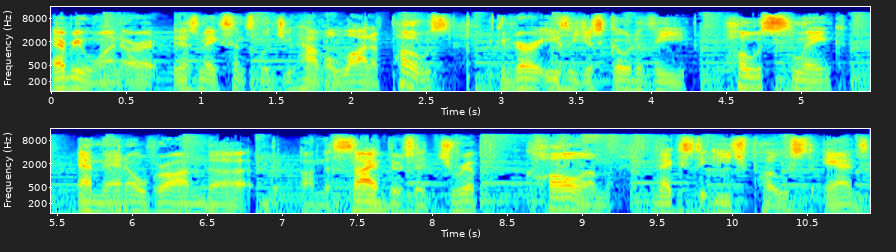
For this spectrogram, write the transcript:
everyone, or it doesn't make sense once you have a lot of posts, you can very easily just go to the posts link and then over on the on the side there's a drip column next to each post and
